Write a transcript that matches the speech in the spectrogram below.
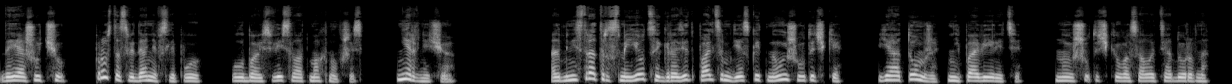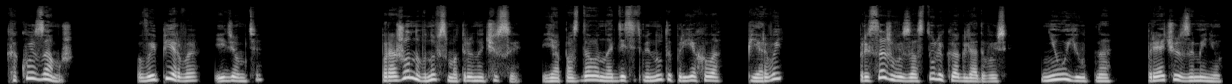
Да я шучу, просто свидание вслепую. Улыбаюсь весело, отмахнувшись. Нервничаю. Администратор смеется и грозит пальцем, дескать, ну и шуточки. Я о том же, не поверите. Ну и шуточки у вас, Алла Теодоровна. Какой замуж? Вы первая, идемте. Пораженно вновь смотрю на часы. Я опоздала на десять минут и приехала первой. Присаживаюсь за столик и оглядываюсь. Неуютно. Прячусь за меню.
